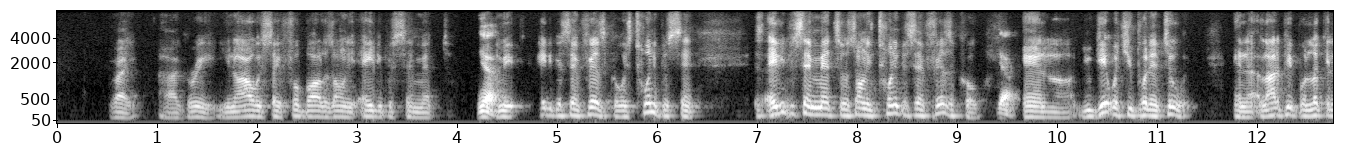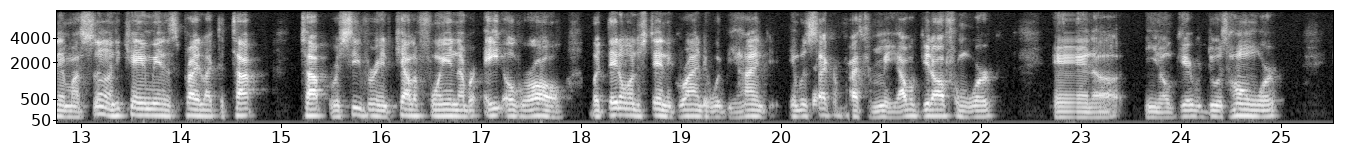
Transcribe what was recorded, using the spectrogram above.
Right. I agree. You know, I always say football is only 80% mental. Yeah. I mean, 80% physical. It's 20%. It's 80% mental. It's only 20% physical. Yeah. And uh, you get what you put into it. And a lot of people looking at my son, he came in as probably like the top top receiver in California, number eight overall, but they don't understand the grind that went behind it. It was sacrifice for me. I would get off from work and uh, you know, Gary would do his homework.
